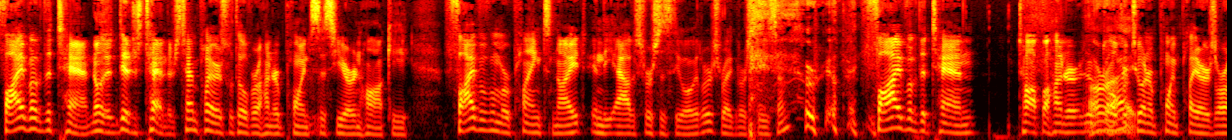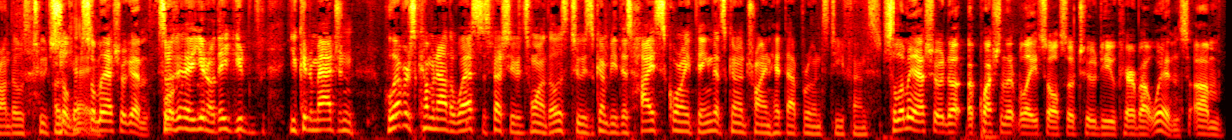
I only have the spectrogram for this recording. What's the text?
five of the 10. No, there's 10. There's 10 players with over 100 points this year in hockey. Five of them are playing tonight in the Avs versus the Oilers regular season. really? Five of the 10 top 100 All over right. 200 point players are on those two teams. So, Okay. so let me ask you again. So uh, you know, they could you could imagine whoever's coming out of the West, especially if it's one of those two, is going to be this high scoring thing that's going to try and hit that Bruins defense. So let me ask you a, a question that relates also to do you care about wins? Um,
